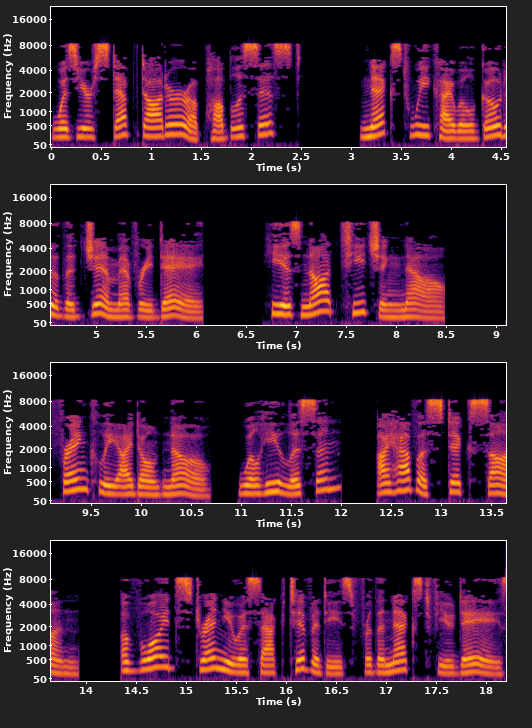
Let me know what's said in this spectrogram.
Was your stepdaughter a publicist? Next week I will go to the gym every day. He is not teaching now. Frankly I don't know. Will he listen? I have a stick son. Avoid strenuous activities for the next few days.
